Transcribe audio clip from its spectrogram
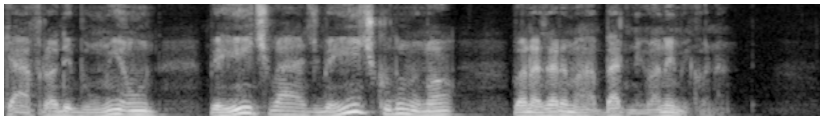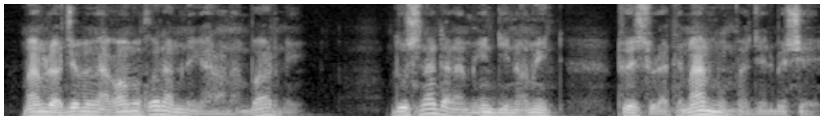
که افراد بومی اون به هیچ وجه به هیچ کدوم ما با نظر محبت نگاه نمی کنند. من راجع به مقام خودم نگرانم بارنی. دوست ندارم این دینامیت توی صورت من منفجر بشه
